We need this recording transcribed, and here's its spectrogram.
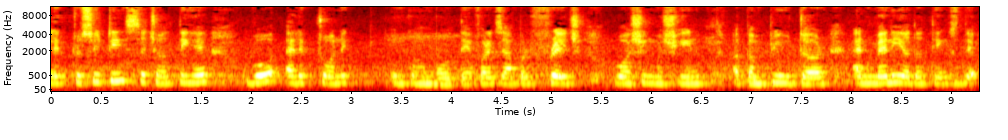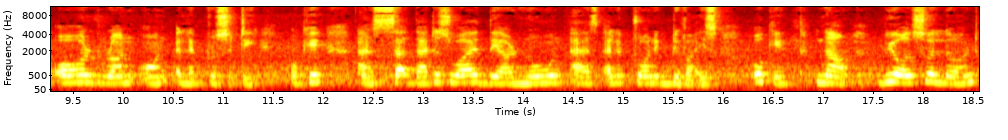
electricity से चलती हैं वो electronic उनको हम बोलते हैं for example fridge washing machine uh computer and many other things they all run on electricity okay and that is why they are known as electronic device okay now we also learned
